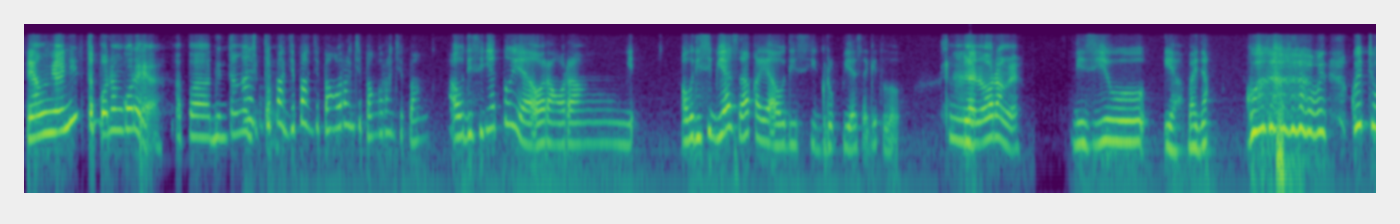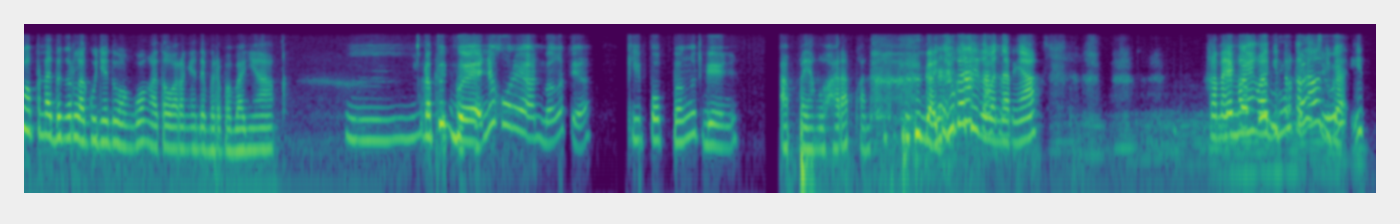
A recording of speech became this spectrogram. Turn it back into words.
Yang nyanyi tetap orang Korea? Apa bintangnya Ah, Jepang? Jepang, Jepang, Jepang, orang Jepang, orang Jepang. Audisinya tuh ya orang-orang audisi biasa kayak audisi grup biasa gitu loh. Sembilan orang ya? Niziu, ya banyak. Gue gue cuma pernah denger lagunya doang. Gue nggak tahu orangnya ada berapa banyak. Hmm. Tapi gayanya Koreaan banget ya? K-pop banget gayanya. Apa yang lo harapkan? Nggak juga sih sebenarnya. Karena emang yang lagi berubah, terkenal juga it-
